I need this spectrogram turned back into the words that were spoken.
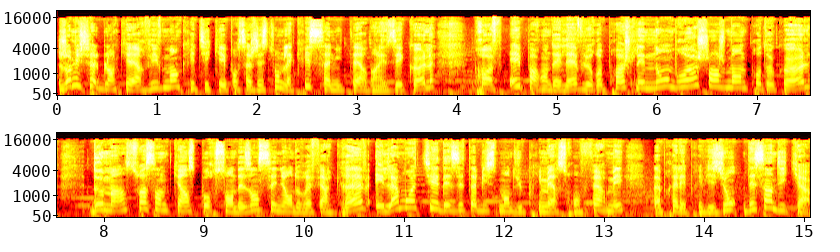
Jean-Michel Blanquer, vivement critiqué pour sa gestion de la crise sanitaire dans les écoles. Profs et parents d'élèves lui reprochent les nombreux changements de protocole. Demain, 75% des enseignants devraient faire grève et la moitié des établissements du primaire seront fermés, d'après les prévisions des syndicats.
